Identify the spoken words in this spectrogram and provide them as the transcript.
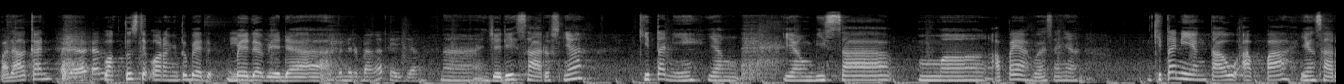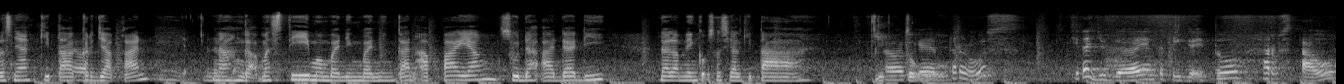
Padahal kan, padahal kan waktu setiap orang itu beda iya. beda beda bener banget ya jang. Nah jadi seharusnya kita nih yang yang bisa meng, apa ya bahasanya? Kita nih yang tahu apa yang seharusnya kita ya. kerjakan. Iya, nah nggak mesti membanding bandingkan apa yang sudah ada di dalam lingkup sosial kita. Gitu. Oke terus kita juga yang ketiga itu harus tahu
